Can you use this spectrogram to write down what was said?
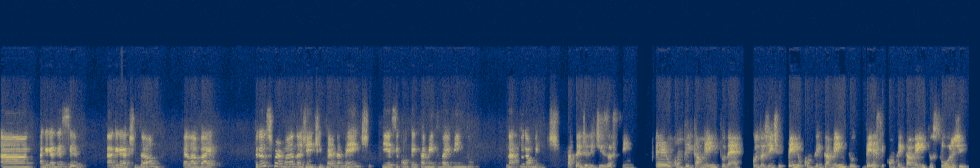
a agradecer. A gratidão, ela vai transformando a gente internamente e esse contentamento vai vindo naturalmente. Patanjali diz assim: é, o contentamento, né? Quando a gente tem o contentamento, desse contentamento surge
